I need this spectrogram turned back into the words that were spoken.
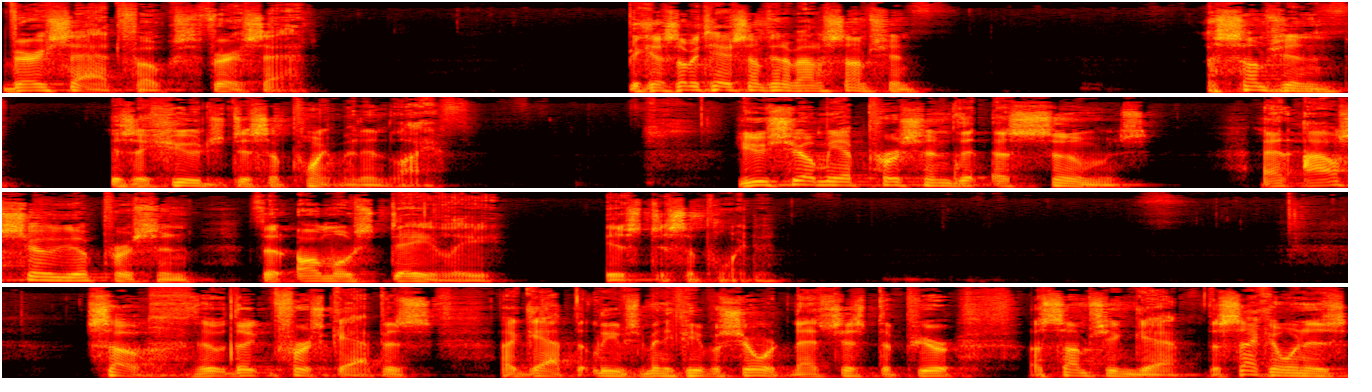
Very sad, folks, very sad. Because let me tell you something about assumption. Assumption is a huge disappointment in life. You show me a person that assumes, and I'll show you a person that almost daily is disappointed. So, the, the, first gap is a gap that leaves many people short, and that's just the pure assumption gap. The second one is,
